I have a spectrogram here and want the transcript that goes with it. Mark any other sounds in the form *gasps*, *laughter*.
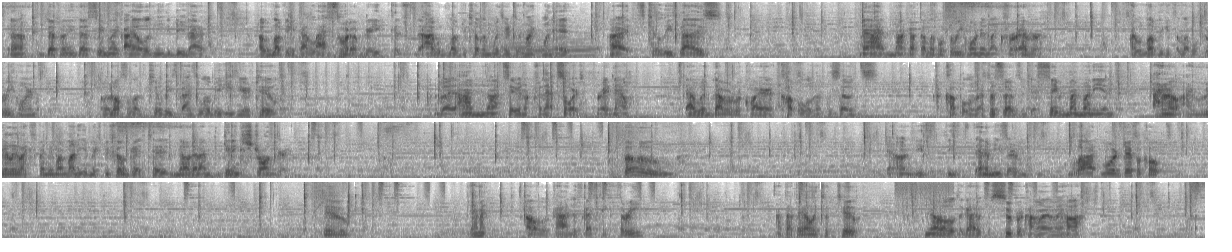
uh, definitely does seem like I'll need to do that. I would love to get that last *laughs* sword upgrade because I would love to kill them wizards in like one hit. Alright, let's kill these guys. Man, I have not got the level 3 horn in like forever. I would love to get the level 3 horn. I would also love to kill these guys a little bit easier too. But I'm not saving up for that sword right now. That would that would require a couple of episodes couple of episodes of just saving my money and I don't know, I really like spending my money. It makes me feel good to know that I'm getting stronger. Boom! Yeah, these, these enemies are a lot more difficult. Two. Damn it. Oh god, this guy's take three? I thought they only took two. No, the guy with the super Kamehameha. Huh?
